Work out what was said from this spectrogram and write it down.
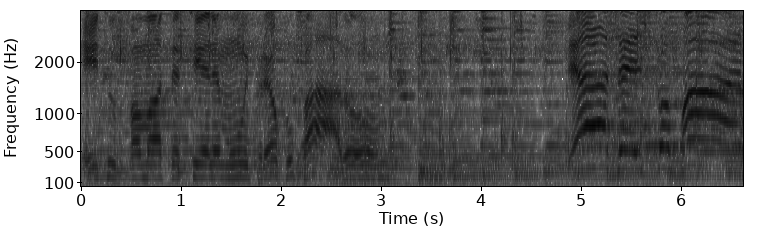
Y tu fama te tiene muy preocupado. Te haces copar,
